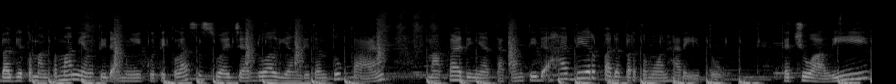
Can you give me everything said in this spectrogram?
Bagi teman-teman yang tidak mengikuti kelas sesuai jadwal yang ditentukan, maka dinyatakan tidak hadir pada pertemuan hari itu. Kecuali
